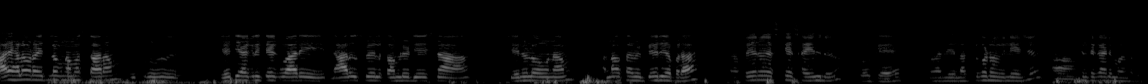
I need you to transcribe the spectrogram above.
హాయ్ హలో రైతులకు నమస్కారం. ఇప్పుడు జేటీ అగ్రిటెక్ వారి నాలుగు స్ప్రేలు కంప్లీట్ చేసిన చేనులో ఉన్నాం. అన్న ఒకసారి మీ పేరు చెప్పరా? నా పేరు ఎస్కే సైదులు. ఓకే. మాది లచ్చగూడెం విలేజ్ చింతకాని మండలం.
